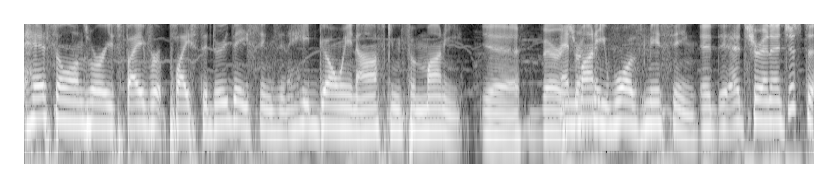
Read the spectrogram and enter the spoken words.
hair salons were his favorite place to do these things, and he'd go in asking for money, Yeah, very and strange. money was missing. It, it's true, and just to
